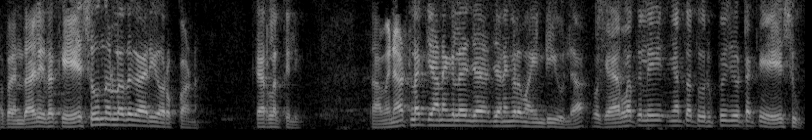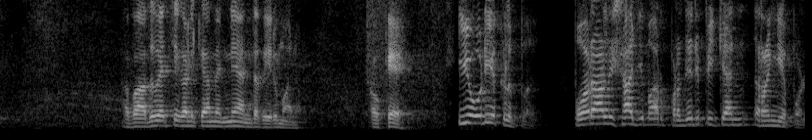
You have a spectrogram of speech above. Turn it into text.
അപ്പോൾ എന്തായാലും ഇതൊക്കെ യേശു എന്നുള്ളത് കാര്യം ഉറപ്പാണ് കേരളത്തിൽ. തമിഴ്നാട്ടിലൊക്കെ ആണെങ്കിൽ ജനങ്ങൾ മൈൻഡ് ചെയ്യൂല. അപ്പോൾ കേരളത്തിൽ ഇങ്ങനത്തെ തുരുപ്പ് ചീട്ടൊക്കെ യേശു. അപ്പോൾ അത് വെച്ച് കളിക്കാൻ തന്നെയാണ് എന്റെ തീരുമാനം. ഓക്കെ? ഈ ഓഡിയോ ക്ലിപ്പ് പോരാളി ഷാജിമാർ പ്രചരിപ്പിക്കാൻ ഇറങ്ങിയപ്പോൾ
